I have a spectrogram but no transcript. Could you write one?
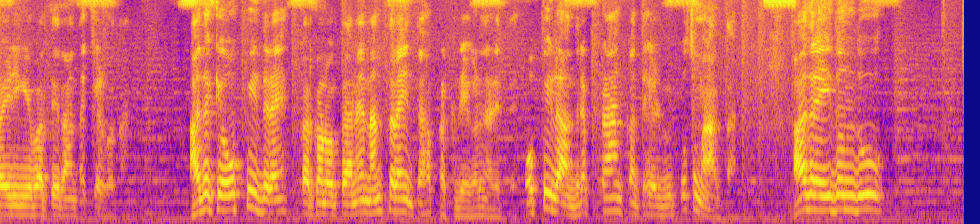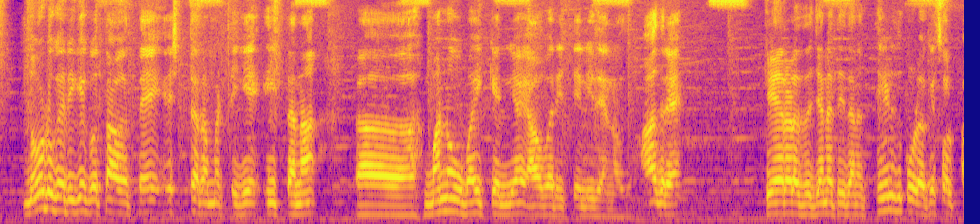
ರೈಡಿಂಗ್ಗೆ ಬರ್ತೀರಾ ಅಂತ ಕೇಳ್ಕೊತಾನೆ. ಅದಕ್ಕೆ ಒಪ್ಪಿದ್ರೆ ಕರ್ಕೊಂಡು ಹೋಗ್ತಾನೆ, ನಂತರ ಇಂತಹ ಪ್ರಕ್ರಿಯೆಗಳು ನಡೆಯುತ್ತೆ ಒಪ್ಪಿಲ್ಲ ಅಂದ್ರೆ ಪ್ರಾಂಕ್ ಅಂತ ಹೇಳಿಬಿಟ್ಟು ಸುಮ್ಮನೆ ಆಗ್ತಾನೆ ಆದರೆ ಇದೊಂದು ನೋಡುಗರಿಗೆ ಗೊತ್ತಾಗುತ್ತೆ ಎಷ್ಟರ ಮಟ್ಟಿಗೆ ಈತನ ಮನೋವೈಕಲ್ಯ ಯಾವ ರೀತಿಯಲ್ಲಿ ಇದೆ ಅನ್ನೋದು. ಆದರೆ ಕೇರಳದ ಜನತೆ ಇದನ್ನು ತಿಳಿದುಕೊಳ್ಳೋಕೆ ಸ್ವಲ್ಪ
